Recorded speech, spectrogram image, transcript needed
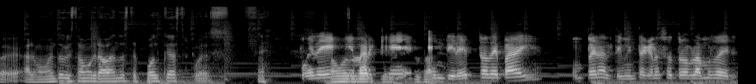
eh, al momento que estamos grabando este podcast, pues. Puede que que en directo de Pai un penalti mientras que nosotros hablamos de él.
